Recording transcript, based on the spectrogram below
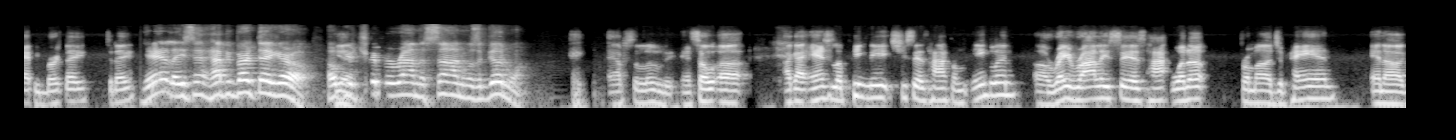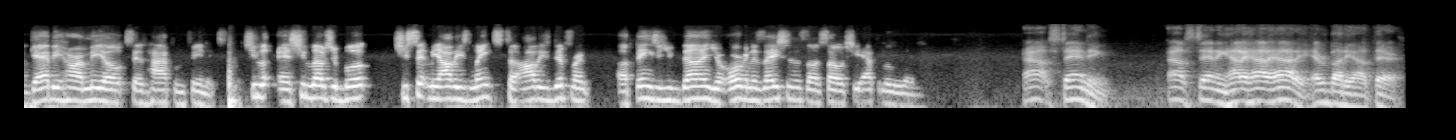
happy birthday today. Yeah, Lisa. Happy birthday, girl. Hope Yeah. your trip around the sun was a good one. Absolutely. And so uh, I got Angela Pinkney. She says hi from England. Uh, Ray Riley says hi, what up from uh, Japan. And uh, Gabby Jaramillo says hi from Phoenix. She lo- and she loves your book. She sent me all these links to all these different uh, things that you've done, your organizations. So, so she absolutely loves. Outstanding. Outstanding. Howdy, howdy, howdy. Everybody out there.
